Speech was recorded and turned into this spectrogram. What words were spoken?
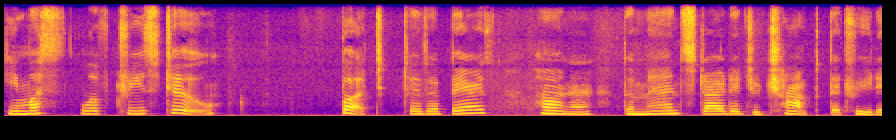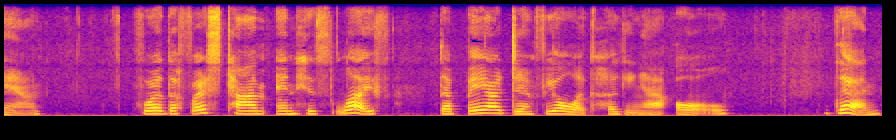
he must love trees too. But to the bear's honor, the man started to chomp the tree down. For the first time in his life, the bear didn't feel like hugging at all. Then,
